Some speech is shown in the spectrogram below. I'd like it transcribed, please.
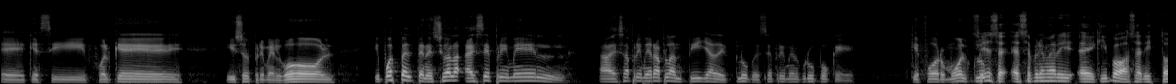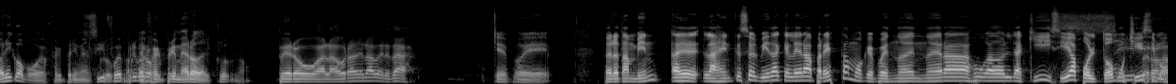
eh, que si fue el que hizo el primer gol y pues perteneció a, la- a ese primer a esa primera plantilla del club, ese primer grupo que, que formó el club. Sí, ese, ese primer i- equipo va a ser histórico porque fue el primer Sí, club, fue el ¿no? primero. Fue el primero del club, ¿no? Pero a la hora de la verdad, Que pues. Pero también eh, la gente se olvida que él era préstamo, que pues no, no era jugador de aquí. Sí, aportó Sí, pero muchísimo. a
